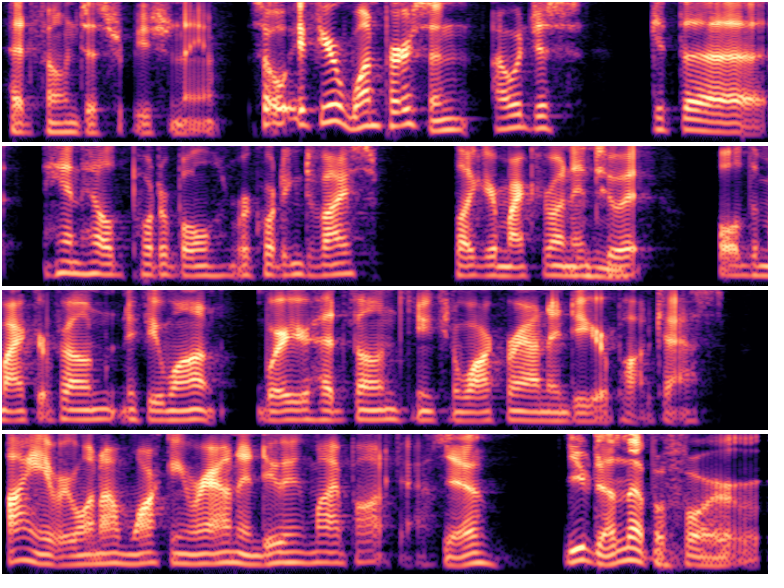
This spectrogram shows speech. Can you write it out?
headphone distribution amp. So if you're one person, I would just get the handheld portable recording device, plug your microphone into Mhm. it, hold the microphone if you want, wear your headphones, and you can walk around and do your podcast. Hi everyone, I'm walking around and doing my podcast. Yeah, you've done that before.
